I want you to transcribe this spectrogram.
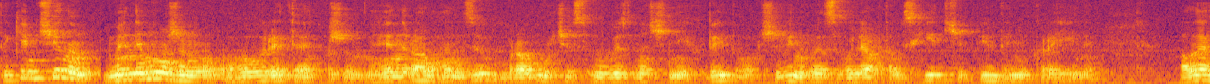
Таким чином, ми не можемо говорити, що генерал Гандзюк брав участь у визначних битвах, що він визволяв там схід чи південь України. Але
